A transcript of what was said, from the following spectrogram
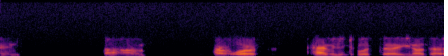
in, um, artwork having to do with the you know the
